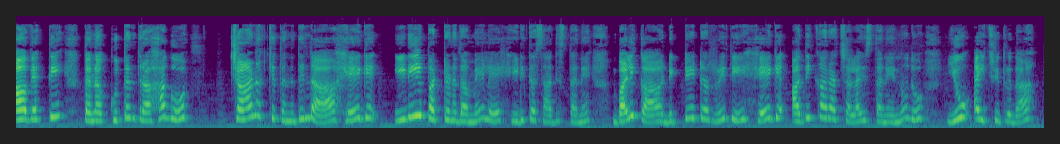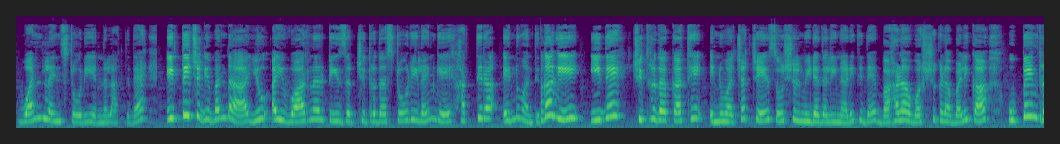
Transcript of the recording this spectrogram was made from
ಆ ವ್ಯಕ್ತಿ ತನ್ನ ಕುತಂತ್ರ ಹಾಗೂ ಚಾಣಕ್ಯತನದಿಂದ ಹೇಗೆ ಇಡೀ ಪಟ್ಟಣದ ಮೇಲೆ ಹಿಡಿತ ಸಾಧಿಸ್ತಾನೆ. ಬಳಿಕ ಡಿಕ್ಟೇಟರ್ ರೀತಿ ಹೇಗೆ ಅಧಿಕಾರ ಚಲಾಯಿಸ್ತಾನೆ ಎನ್ನುವುದು ಯು ಐ ಚಿತ್ರದ ಒನ್ ಲೈನ್ ಸ್ಟೋರಿ ಎನ್ನಲಾಗ್ತಿದೆ. ಇತ್ತೀಚೆಗೆ ಬಂದ ಯು ಐ ವಾರ್ನರ್ ಟೀಸರ್ ಚಿತ್ರದ ಸ್ಟೋರಿ ಲೈನ್ಗೆ ಹತ್ತಿರ ಎನ್ನುವಂತಿದೆ. ಹಾಗಾಗಿ ಇದೇ ಚಿತ್ರದ ಕಥೆ ಎನ್ನುವ ಚರ್ಚೆ ಸೋಷಿಯಲ್ ಮೀಡಿಯಾದಲ್ಲಿ ನಡೀತಿದೆ. ಬಹಳ ವರ್ಷಗಳ ಬಳಿಕ ಉಪೇಂದ್ರ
